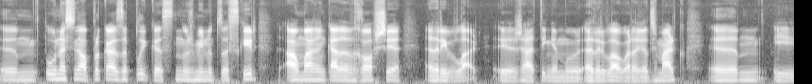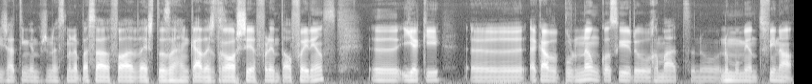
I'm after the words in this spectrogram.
Um, o Nacional por acaso aplica-se nos minutos a seguir. Há uma arrancada de Rocher a driblar. Uh, já tínhamos a driblar o guarda-redes Marco um, e já tínhamos na semana passada falado destas arrancadas de Rocher frente ao Feirense. Uh, e aqui uh, acaba por não conseguir o remate no, no momento final.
